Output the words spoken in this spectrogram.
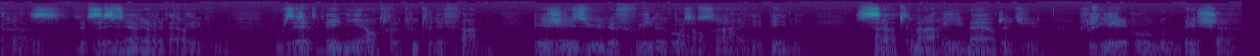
grâce. Le Seigneur est avec vous. Vous êtes bénie entre toutes les femmes, et Jésus, le fruit de vos entrailles, est béni. Sainte Marie, Mère de Dieu, Priez pour nous pécheurs,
